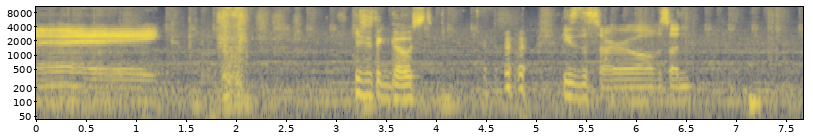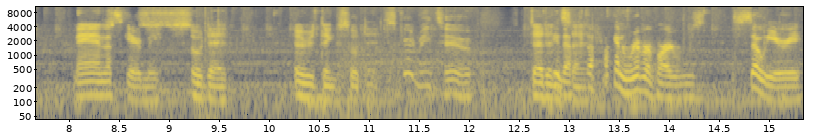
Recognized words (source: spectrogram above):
Snake. He's just a ghost. He's the sorrow all of a sudden. Man, that scared me. So dead. Everything's so dead. Scared me too. Dead and Dude, the, sad. the fucking river part was so eerie.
